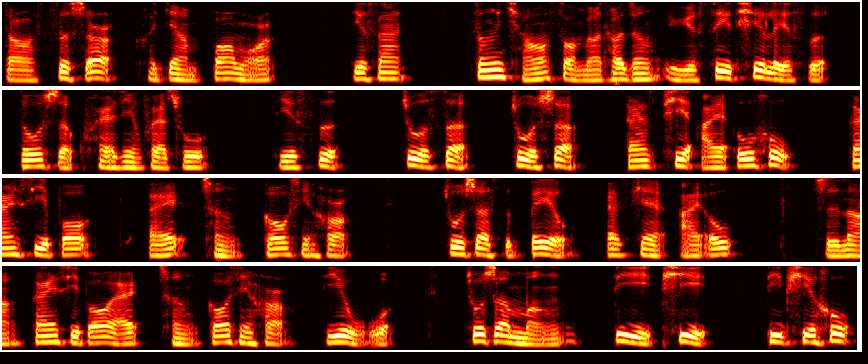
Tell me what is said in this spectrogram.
到四十二可见包膜；第三，增强扫描特征与 CT 类似，都是快进快出；第四，注射注射 SPIO 后，肝细胞。癌呈高信号，注射 SPIO SPIO 时呢，肝细胞癌呈高信号。第五，注射锰 DP DP 后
